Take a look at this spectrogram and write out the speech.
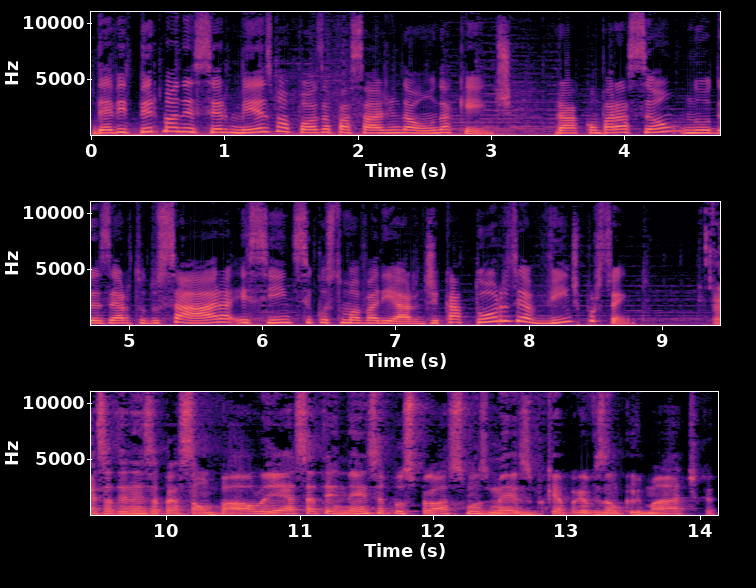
deve permanecer mesmo após a passagem da onda quente. Para comparação, no deserto do Saara, esse índice costuma variar de 14% a 20%. Essa tendência para São Paulo e essa é a tendência para os próximos meses, porque a previsão climática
